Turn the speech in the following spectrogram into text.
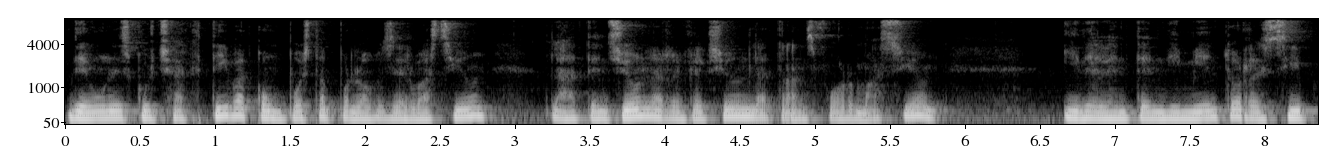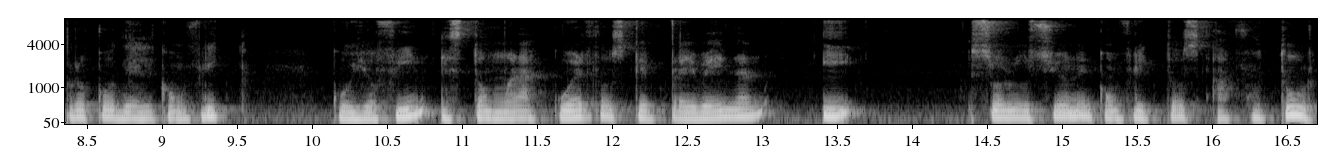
de una escucha activa compuesta por la observación, la atención, la reflexión, la transformación y del entendimiento recíproco del conflicto, cuyo fin es tomar acuerdos que prevengan y solucionen conflictos a futuro.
